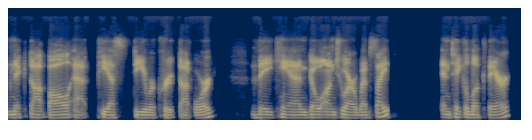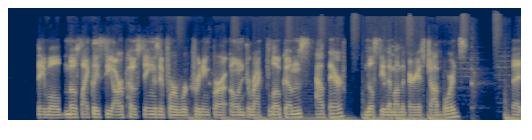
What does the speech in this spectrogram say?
nick.ball at psdrecruit.org. They can go onto our website and take a look there. They will most likely see our postings if we're recruiting for our own direct locums out there. They'll see them on the various job boards. But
